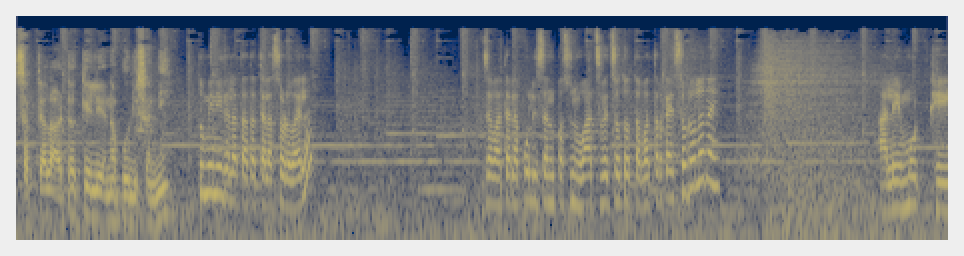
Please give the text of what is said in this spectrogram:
सत्याला अटक केली आहे ना पोलिसांनी? तुम्ही निघालात आता त्याला सोडवायला? जेव्हा त्याला पोलिसांपासून वाचवायचं होतं तेव्हा तर काही सोडवलं नाही. आले मोठे.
